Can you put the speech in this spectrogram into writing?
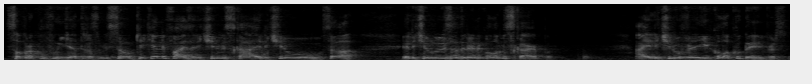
só para confundir a transmissão. O que, que ele faz? Ele tira o Scar, ele tira o, sei lá, ele tira o Luiz Adriano e coloca o Scarpa. Aí ele tira o Veiga e coloca o Daverson.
